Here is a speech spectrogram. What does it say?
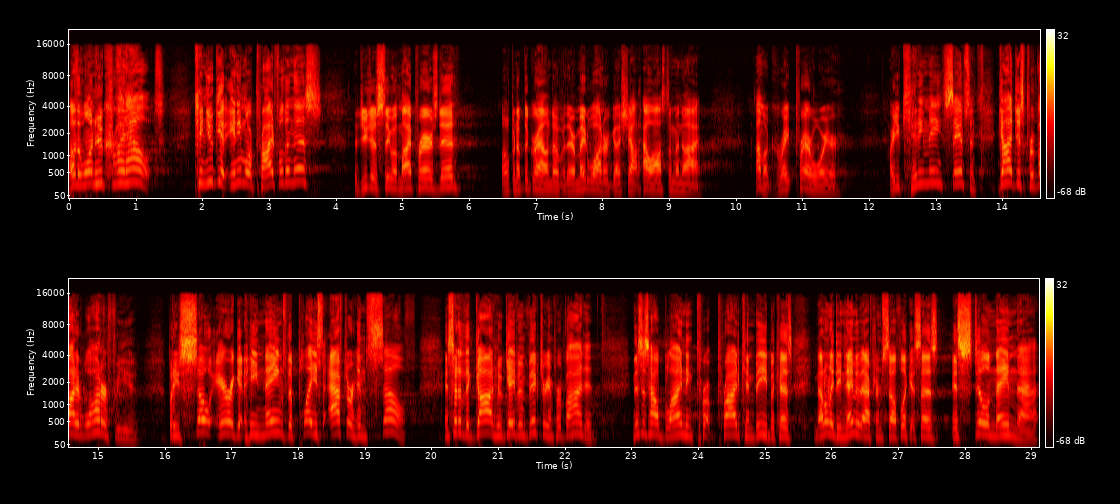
of the one who cried out. Can you get any more prideful than this? Did you just see what my prayers did? Open up the ground over there, made water gush out. How awesome am I? I'm a great prayer warrior. Are you kidding me? Samson, God just provided water for you. But he's so arrogant, he names the place after himself instead of the God who gave him victory and provided. This is how blinding pr- pride can be because not only did he name it after himself, look, it says it's still named that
